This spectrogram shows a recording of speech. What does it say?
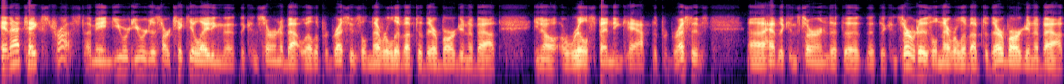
and that takes trust. I mean, you were you were just articulating the, the concern about well, the progressives will never live up to their bargain about you know a real spending cap. The progressives uh, have the concern that the that the conservatives will never live up to their bargain about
